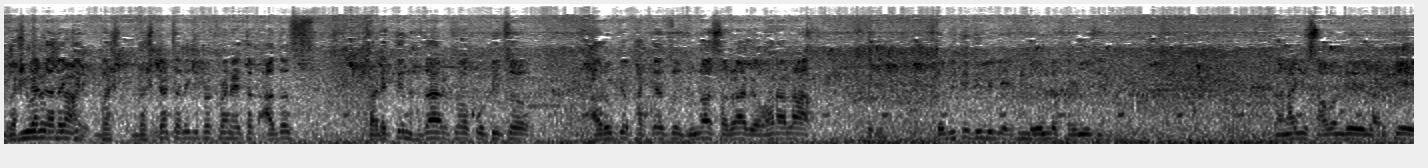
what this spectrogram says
भ्रष्टाचाराची भ्रष्टाचाराची प्रकरण येतात आजच साडेतीन हजार किंवा कोटीचं आरोग्य खात्याचं जुना सगळा व्यवहाराला स्थगिती दिलेली आहे. देवेंद्र फडणवीस यांनी. तानाजी सावंत हे लाडके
